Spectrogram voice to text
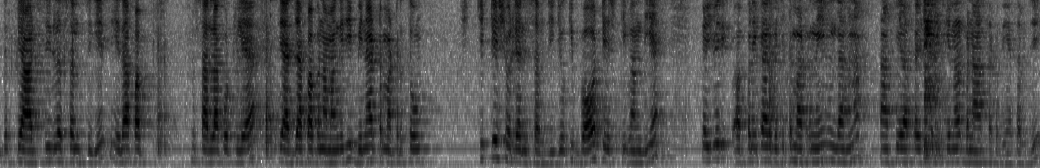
ਇਧਰ ਪਿਆਜ਼ ਸੀ, ਲਸਣ ਸੀਗੇ ਤੇ ਇਹਦਾ ਆਪਾਂ ਮਸਾਲਾ ਕੁੱਟ ਲਿਆ ਤੇ ਅੱਜ ਆਪਾਂ ਬਣਾਵਾਂਗੇ ਜੀ ਬਿਨਾ ਟਮਾਟਰ ਤੋਂ ਚਿੱਟੇ ਛੋਲਿਆਂ ਦੀ ਸਬਜ਼ੀ, ਜੋ ਕਿ ਬਹੁਤ ਟੇਸਟੀ ਬਣਦੀ ਹੈ। ਕਈ ਵਾਰੀ ਆਪਣੇ ਘਰ ਵਿੱਚ ਟਮਾਟਰ ਨਹੀਂ ਹੁੰਦਾ, ਹਨਾ? ਤਾਂ ਫਿਰ ਆਪਾਂ ਇਸ ਤਰੀਕੇ ਨਾਲ ਬਣਾ ਸਕਦੇ ਹਾਂ ਸਬਜ਼ੀ।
